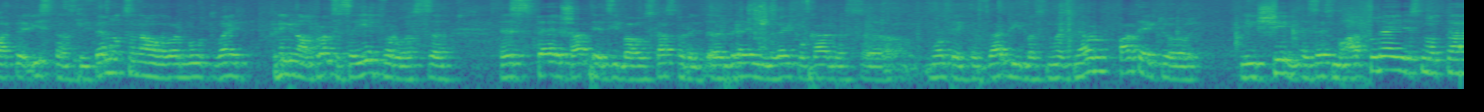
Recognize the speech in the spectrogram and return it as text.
pat izstāstīt emocionāli, varbūt, vai krimināla procesa ietvaros es spējuši attiecībā uz Kasparu Dreimanu veikt kaut kādas noteiktas darbības. Nu, es nevaru pateikt, jo līdz šim es esmu atturējies no tā.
